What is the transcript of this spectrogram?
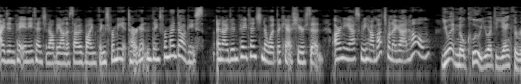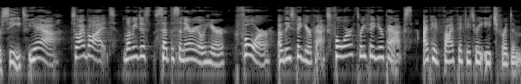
I didn't pay any attention. I'll be honest. I was buying things for me at Target and things for my doggies, and I didn't pay attention to what the cashier said. Arnie asked me how much when I got home. You had no clue. You had to yank the receipt. Yeah. So I bought. Let me just set the scenario here. Four of these figure packs. Four three figure packs I paid five fifty three each for them.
